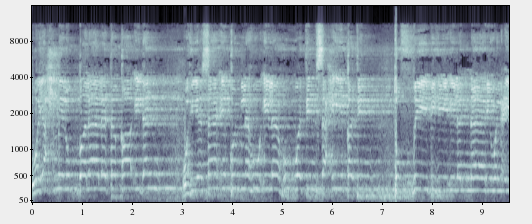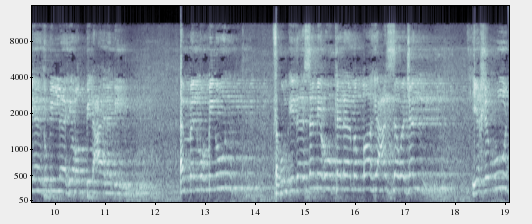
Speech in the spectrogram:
ويحمل الضلالة قائدا وهي سائق له إلى هوة سحيقة تفضي به إلى النار والعياذ بالله رب العالمين. أما المؤمنون فهم إذا سمعوا كلام الله عز وجل يخرون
